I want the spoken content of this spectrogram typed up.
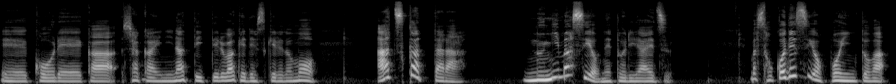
えー、高齢化社会になっていってるわけですけれども暑かったら脱ぎますよねとりあえず、まあ、そこですよポイントは。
